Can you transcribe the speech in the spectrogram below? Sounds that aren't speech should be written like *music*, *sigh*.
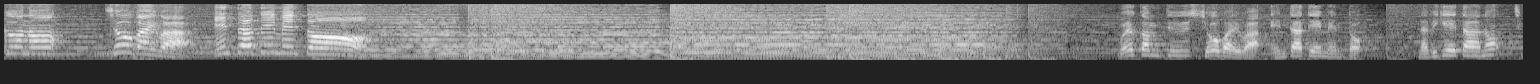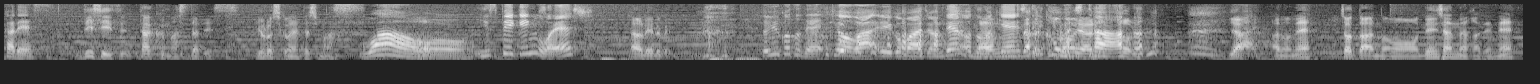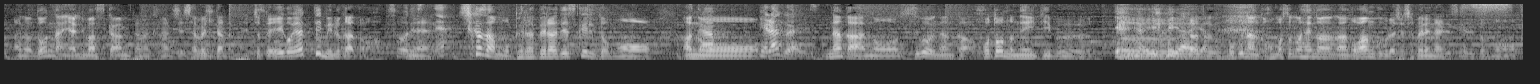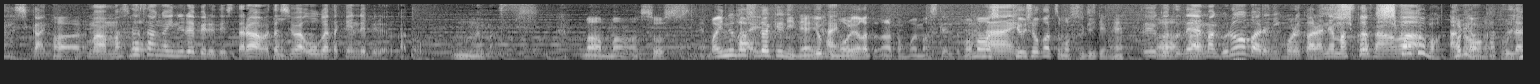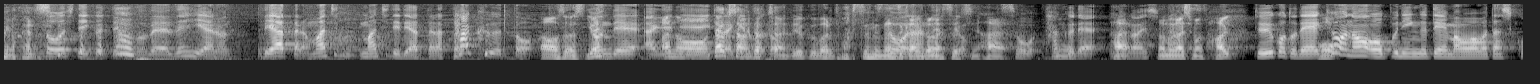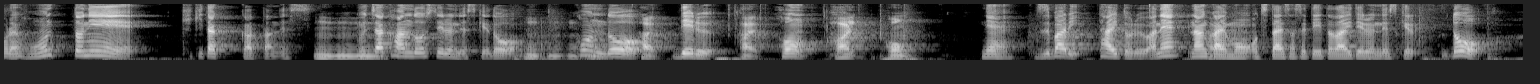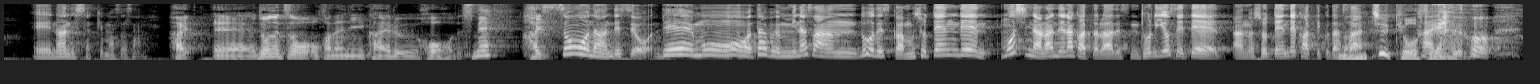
拓夫の商売はエンターテインメント「Welcome to 商売はエンターテインメント」ナビゲーターのちかです。This is タクマスダです。よろしくお願いいたします。Wow! You speak English? あ、レルベ。ということで今日は英語バージョンでお届けしていきまし *laughs* なんだこのやた。りとりいや、はいあのね、ちょっとあの電車の中でね、あのどんなんやりますかみたいな感じで喋れたらね、ちょっと英語やってみるかと。そうですね。シカさんもペラペラですけれども、あのペラぐらいです。なんかあのすごいなんかほとんどネイティブいやいやいやいや僕なんかほんまその辺のなんかワンコぐらいしか喋れないですけれども、確かに、はい。まあ増田さんが犬レベルでしたら私は大型犬レベルかと思います、まあまあそうですね。まあ犬年だけにね、よく盛り上がったなと思いますけれども、まあはい旧正月も過ぎてね。ということで、はいまあ、グローバルにこれからねうん増田さんはあの活動していくっていうことでぜひあの出会ったら街街で出会ったらタクと。呼んであげてあのいただけたくさんればとたくさんってよく言われてますんで、なぜかいろんな人たちに、はい。そうタクでおは願いしますお願いします。はい。ということでお今日のオープニングテーマは私これ本当に聞きたかったんです、うんうんうん。むちゃ感動してるんですけど、うんうんうん。今度はい出るはい。本、はい。本。ね、ズバリ、タイトルはね、何回もお伝えさせていただいてるんですけど、えー、何でしたっけ、増田さん？はい。えー、情熱をお金に変える方法ですね。はい。そうなんですよ。で、もう、多分皆さん、どうですか？もう書店で、もし並んでなかったらですね、取り寄せて、あの、書店で買ってください。なんちゅう強制はい、の。あ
